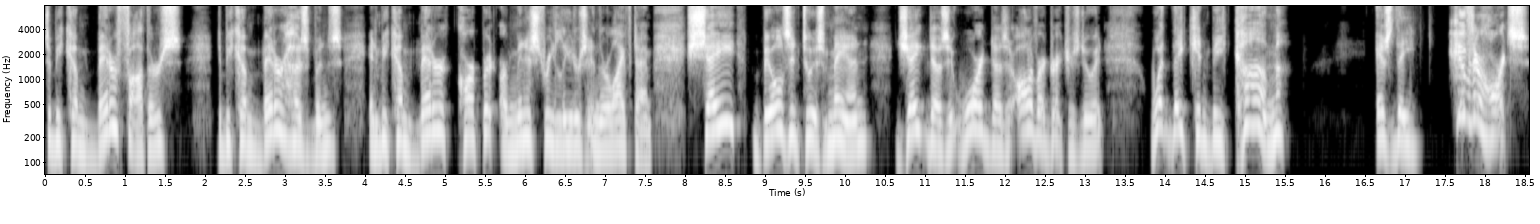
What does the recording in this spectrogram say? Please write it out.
to become better fathers, to become better husbands, and to become better corporate or ministry leaders in their lifetime. Shay builds into his man, Jake does it, Ward does it, all of our directors do it, what they can become as they give their hearts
